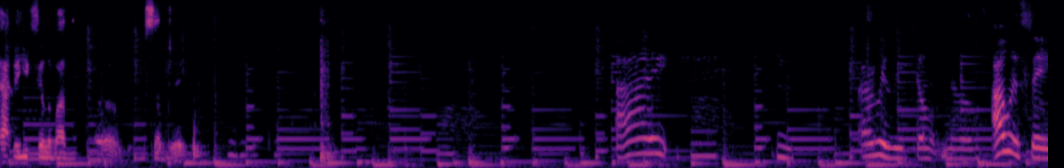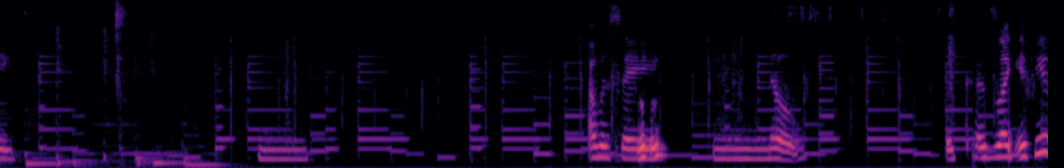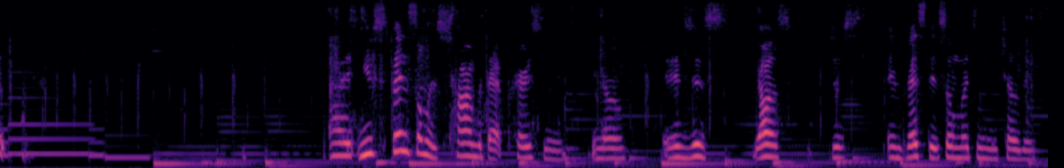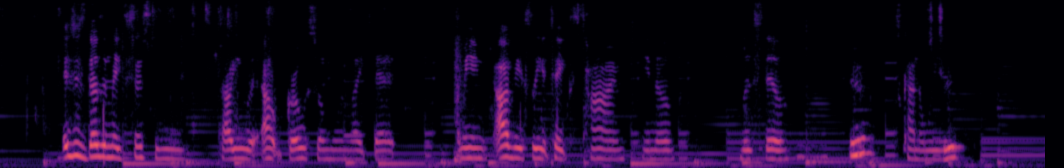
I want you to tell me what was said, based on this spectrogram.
How do you feel about the uh, subject? I, mm, I really don't know. I would say, mm, I would say Mhm. mm, no, because like if you, uh, you spend so much time with that person, you know, and it's just y'all just invested so much in each other. It just doesn't make sense to me how you would outgrow someone like that. I mean, obviously it takes time, you know, but still, Yeah, it's kind of weird. true.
